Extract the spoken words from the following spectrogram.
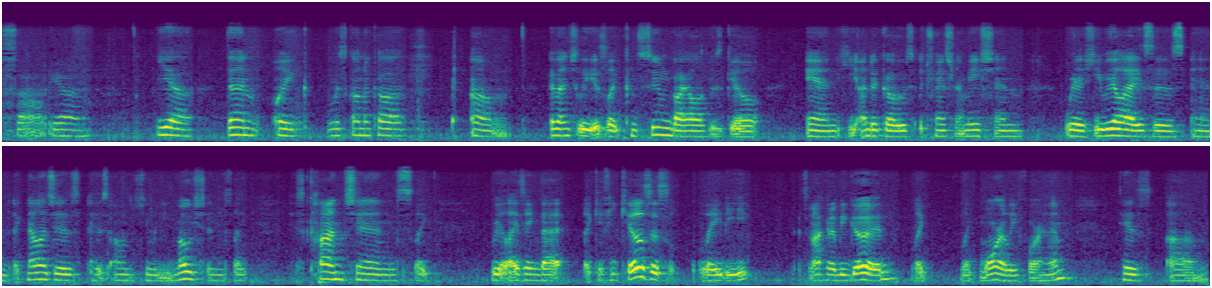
So yeah. Yeah. Then like Raskolnikov um, eventually is like consumed by all of his guilt, and he undergoes a transformation where he realizes and acknowledges his own human emotions, like his conscience, like realizing that like if he kills this lady, it's not going to be good, like like morally for him. His um,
